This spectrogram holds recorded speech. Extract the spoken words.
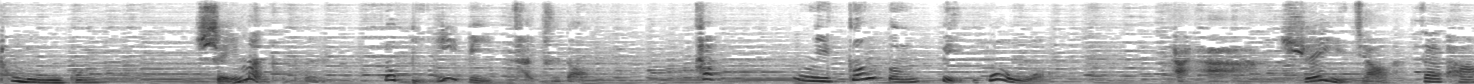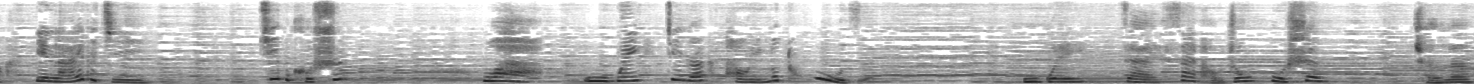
吞的乌龟。谁慢吞吞？要比一比才知道。看，你根本比不过我。哈哈，睡一觉再跑也来得及。机不可失。哇！乌龟竟然跑赢了兔子。乌龟在赛跑中获胜，成了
